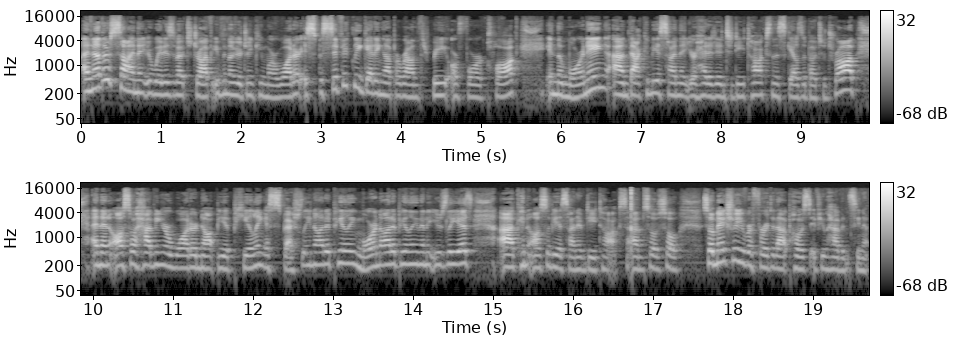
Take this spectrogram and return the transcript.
Another sign that your weight is about to drop, even though you're drinking more water is specifically getting up around three or four o'clock in the morning. Um, that can be a sign that you're headed into detox and the scale's about to drop. And then also having your water not be appealing, especially not appealing, more not appealing than it usually is, uh, can also be a sign of detox. Um, so so so make sure you refer to that post if you haven't seen it.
